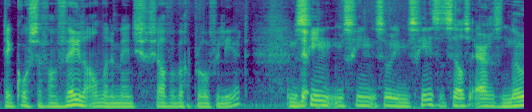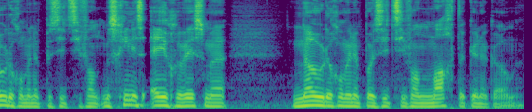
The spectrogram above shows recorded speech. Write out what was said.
ten koste van vele andere mensen zichzelf hebben geprofileerd. en misschien, misschien, sorry, misschien is het zelfs ergens nodig om in een positie van, misschien is egoïsme nodig om in een positie van macht te kunnen komen.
